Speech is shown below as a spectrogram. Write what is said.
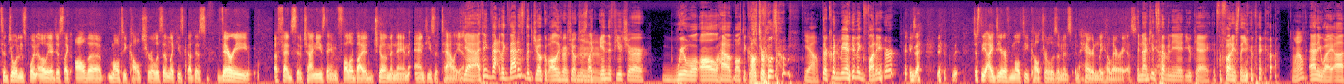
to Jordan's point earlier, just like all the multiculturalism. Like he's got this very offensive Chinese name followed by a German name, and he's Italian. Yeah, I think that like that is the joke of all these race jokes. Is like hmm. in the future we will all have multiculturalism. Yeah. there couldn't be anything funnier. exactly. Just the idea of multiculturalism is inherently hilarious. In 1978 UK, it's the funniest thing you can think of. Well, Anyway, uh,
